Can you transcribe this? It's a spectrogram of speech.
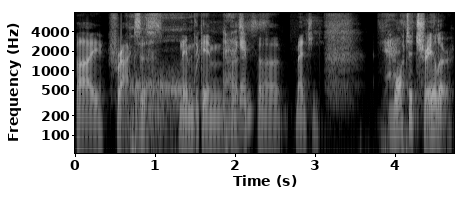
by Firaxis, name of the game as game. uh, mentioned. What a trailer!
